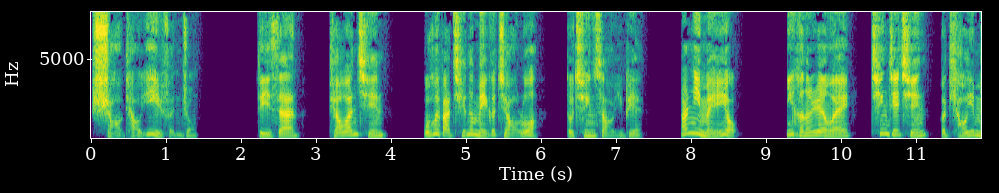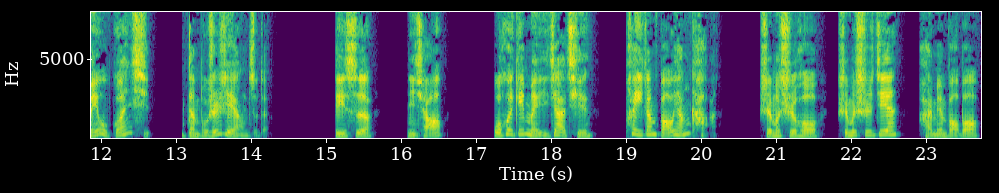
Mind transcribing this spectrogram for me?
少调一分钟。第三。调完琴，我会把琴的每个角落都清扫一遍，而你没有。你可能认为清洁琴和调音没有关系，但不是这样子的。第四，你瞧，我会给每一架琴配一张保养卡，什么时候、什么时间，海绵宝宝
